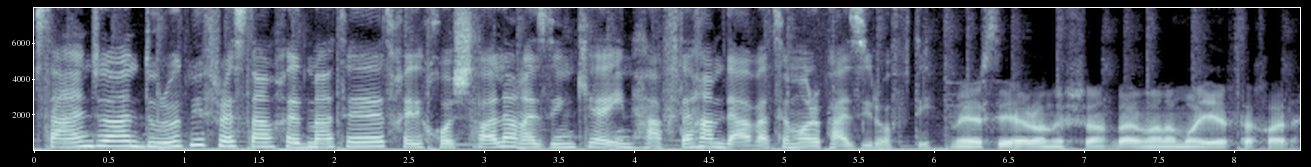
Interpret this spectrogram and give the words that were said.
سهند جان درود میفرستم خدمتت. خیلی خوشحالم از اینکه این هفته هم دعوت ما رو پذیرفتی. مرسی هرانوش جان برای منم مایه افتخاره.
